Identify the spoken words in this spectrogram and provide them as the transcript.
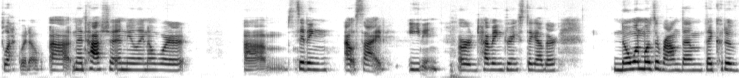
Black Widow, uh, Natasha and Elena were um, sitting outside eating or having drinks together. No one was around them. They could have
